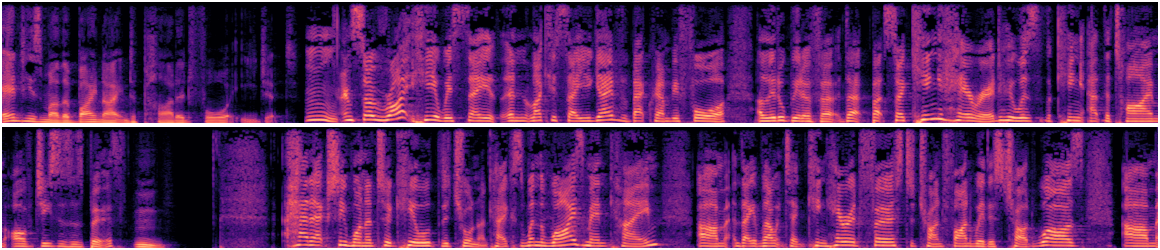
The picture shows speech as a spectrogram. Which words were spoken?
and his mother by night and departed for Egypt. Mm, and so right here we say, and like you say, you gave the background before a little bit of a, that, but so King Herod, who was the king at the time of Jesus' birth, mm. Had actually wanted to kill the children, okay? Because when the wise men came, um, they, they went to King Herod first to try and find where this child was. Um,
